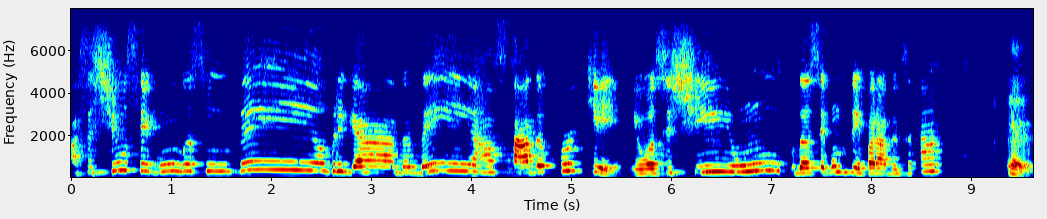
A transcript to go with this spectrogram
assisti o segundo assim bem obrigada, bem arrastada, porque eu assisti um da segunda temporada que você tá? É.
